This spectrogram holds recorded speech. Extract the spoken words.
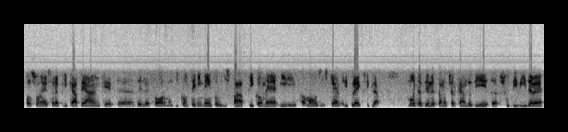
possono essere applicate anche eh, delle forme di contenimento degli spazi come i famosi schermi di plexiglass. Molte aziende stanno cercando di eh, suddividere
